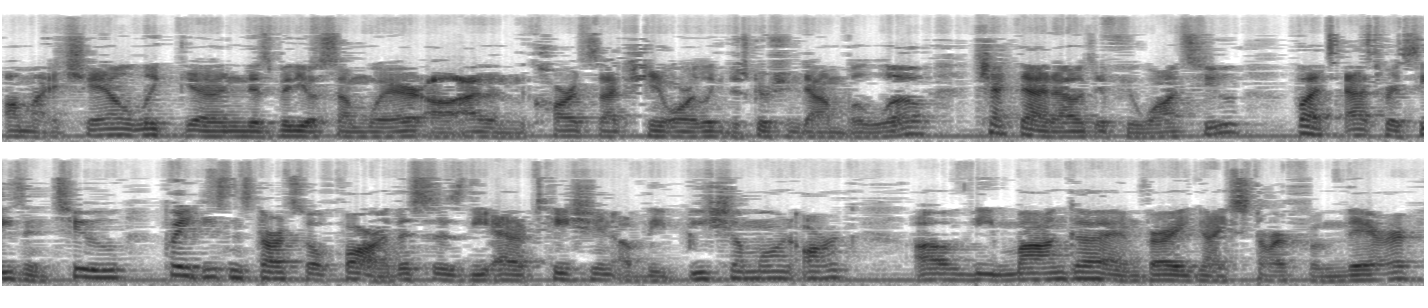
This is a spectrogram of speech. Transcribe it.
on my channel, link in this video somewhere, uh, either in the card section or link description down below. Check that out if you want to. But as for Season 2, pretty decent start so far. This is the adaptation of the Bishamon arc of the manga, and very nice start from there.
